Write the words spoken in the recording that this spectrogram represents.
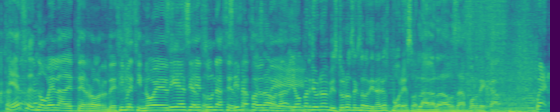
Eso es novela de terror. Decime si no es, Sí, es cierto. una sensación Sí me ha pasado. de- Yo perdí uno de mis turnos extraordinarios por eso, la verdad. O sea, por dejado. Bueno,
